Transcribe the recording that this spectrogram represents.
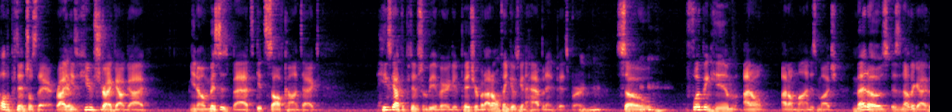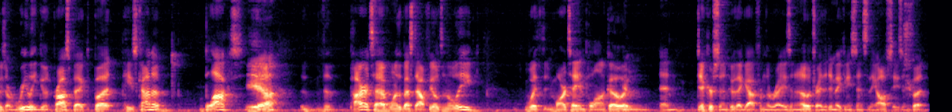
all the potential's there, right? Yep. He's a huge strikeout guy. You know, misses bats, gets soft contact. He's got the potential to be a very good pitcher, but I don't think it was going to happen in Pittsburgh. Mhm. So flipping him, I don't I don't mind as much. Meadows is another guy who's a really good prospect, but he's kind of blocked. you Yeah. know? The Pirates have one of the best outfields in the league with Marte and Polanco and, and Dickerson, who they got from the Rays, in another trade that didn't make any sense in the offseason. But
